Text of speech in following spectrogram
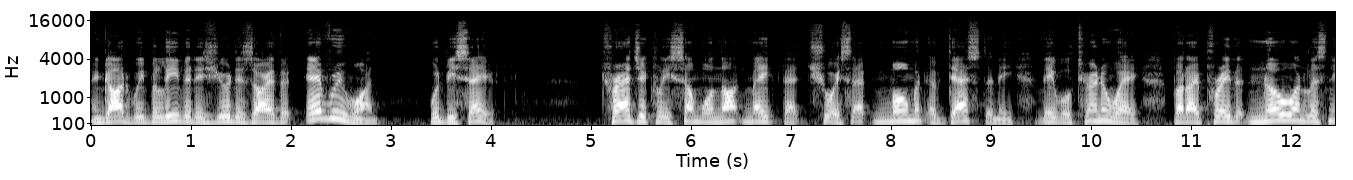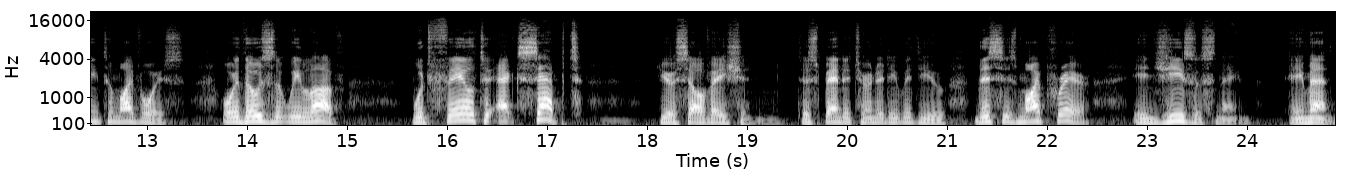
And God, we believe it is your desire that everyone would be saved. Tragically, some will not make that choice, that moment of destiny. They will turn away. But I pray that no one listening to my voice or those that we love would fail to accept your salvation, to spend eternity with you. This is my prayer in Jesus' name. Amen.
